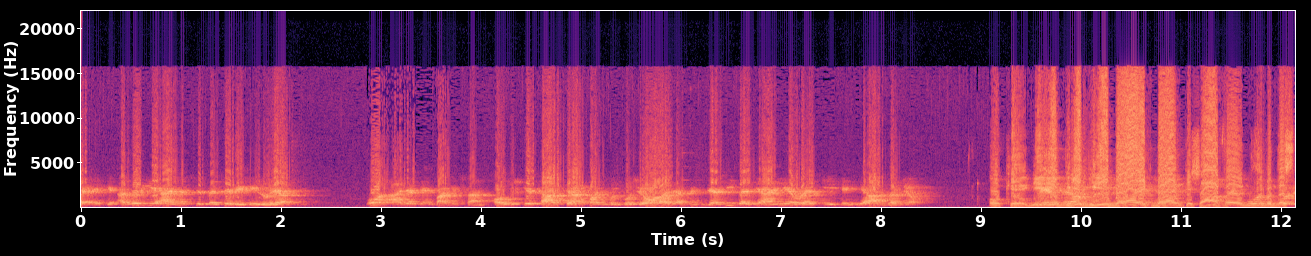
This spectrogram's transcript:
है कि अगर ये आईएमएफ से पैसे रिलीज़ हो जाते हैं और आ जाते हैं पाकिस्तान और उसके साथ चार पाँच मुल्कों से और आ जाते हैं जैसी पैसे आएँगे वैसे ही कहेंगे आप घर जाओ। ओके ये ये, ये, ये बड़ा एक बड़ा इंकशाफ है ज़बरदस्त।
